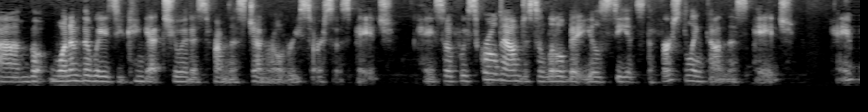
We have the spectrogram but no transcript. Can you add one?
Um, but one of the ways you can get to it is from this general resources page. Okay, so if we scroll down just a little bit, you'll see it's the first link on this page. Okay,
